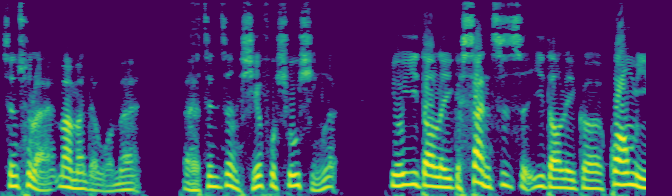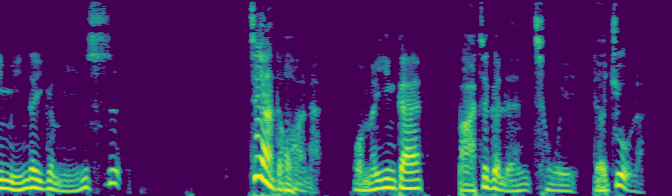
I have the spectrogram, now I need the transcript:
生出来，慢慢的我们呃真正学佛修行了，又遇到了一个善知识，遇到了一个光明明的一个名师，这样的话呢，我们应该把这个人称为得救了。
